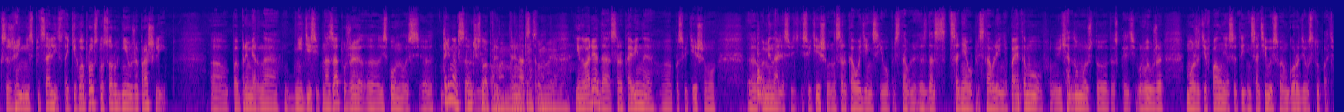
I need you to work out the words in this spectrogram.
к сожалению, не специалист в таких вопросах, но 40 дней уже прошли. А, по, примерно дней 10 назад уже э, исполнилось... 13 э, числа, по-моему. 13 января, да. января, да, сороковины э, по святейшему поминали Святейшего на сороковой день с его представля... со дня его представления. Поэтому я думаю, что, так сказать, вы уже можете вполне с этой инициативой в своем городе выступать.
